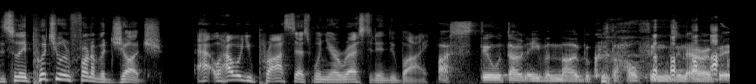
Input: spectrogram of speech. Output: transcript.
So they put you in front of a judge. How, how were you processed when you're arrested in Dubai? I still don't even know because the whole thing was in oh Arabic.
